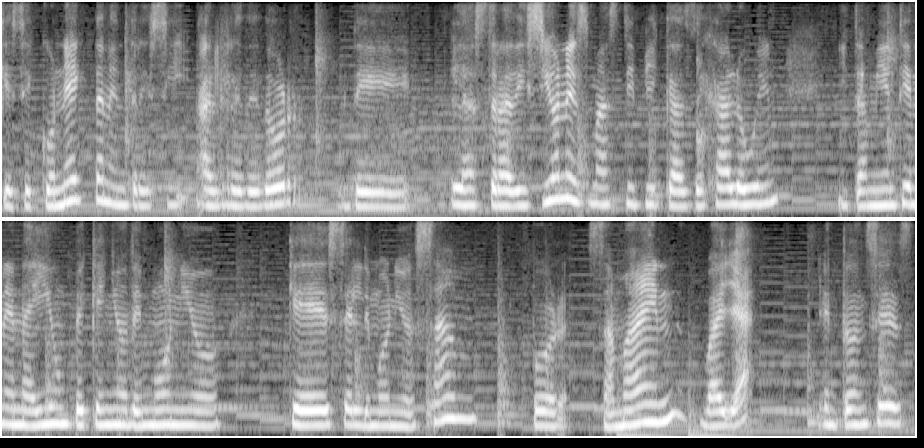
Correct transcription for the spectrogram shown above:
que se conectan entre sí alrededor de las tradiciones más típicas de Halloween y también tienen ahí un pequeño demonio que es el demonio Sam por Samhain, vaya. Entonces,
